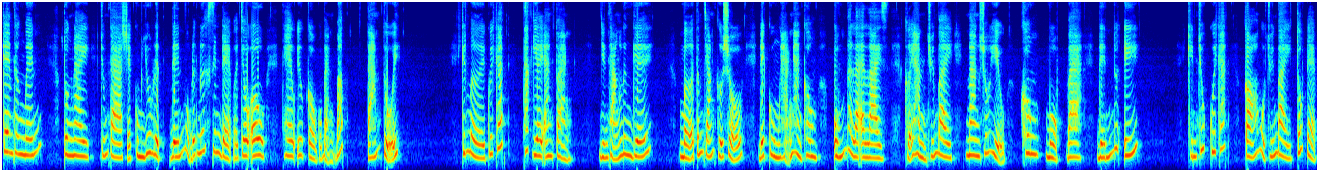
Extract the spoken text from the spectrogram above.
Các em thân mến, tuần này chúng ta sẽ cùng du lịch đến một đất nước xinh đẹp ở châu Âu theo yêu cầu của bạn Bắp, 8 tuổi. Kính mời quý khách thắt dây an toàn, dựng thẳng lưng ghế, mở tấm chắn cửa sổ để cùng hãng hàng không Umbala Airlines khởi hành chuyến bay mang số hiệu 013 đến nước Ý. Kính chúc quý khách có một chuyến bay tốt đẹp.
